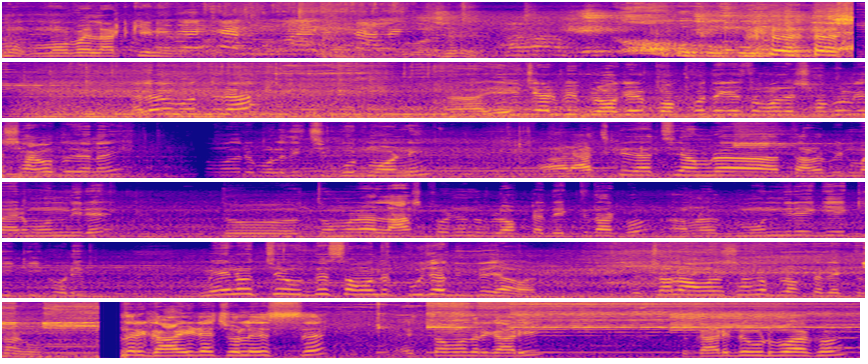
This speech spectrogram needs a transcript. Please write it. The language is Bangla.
মো- মোবাইল আটকে নেবে। হ্যালো বন্ধুরা এইচআরপি ব্লগের পক্ষ থেকে তোমাদের সকলকে স্বাগত জানাই। তোমাদের বলে দিচ্ছি গুড মর্নিং আর আজকে যাচ্ছি আমরা তারাপীঠ মায়ের মন্দিরে। তো তোমরা লাস্ট পর্যন্ত ব্লগটা দেখতে থাকো। আমরা মন্দিরে গিয়ে কি কি করি? মেন হচ্ছে উদ্দেশ্য আমাদের পূজা দিতে যাওয়ার। তো চলো আমাদের সঙ্গে ব্লগটা দেখতে থাকো। আমাদের গাড়িটা চলে এসছে। এই তো আমাদের গাড়ি। তো গাড়িতে উঠবো এখন।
